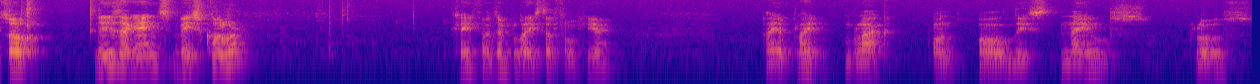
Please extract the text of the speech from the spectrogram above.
So this is again base color okay for example I start from here I apply black on all these nails close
